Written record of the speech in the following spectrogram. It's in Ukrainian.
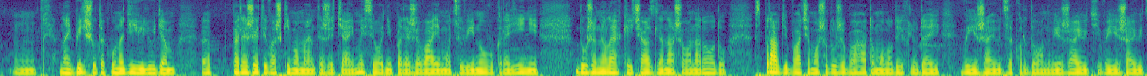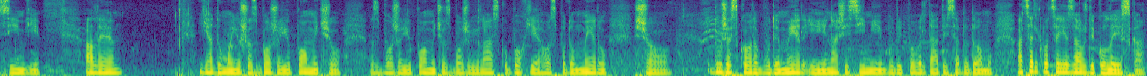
найбільшу таку надію людям е, пережити важкі моменти життя. І ми сьогодні переживаємо цю війну в Україні. Дуже нелегкий час для нашого народу. Справді бачимо, що дуже багато молодих людей виїжджають за кордон, виїжджають, виїжджають сім'ї. Але я думаю, що з Божою поміччю, з Божою поміччю, з Божою ласкою, Бог є Господом миру, що дуже скоро буде мир і наші сім'ї будуть повертатися додому. А церква це є завжди колиска.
